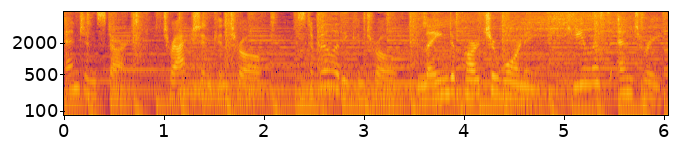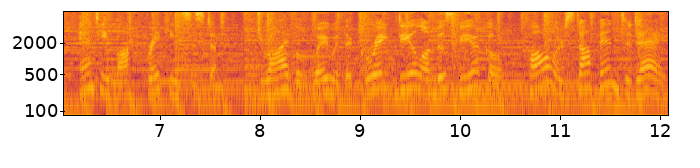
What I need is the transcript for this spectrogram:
engine start, traction control, stability control, lane departure warning, keyless entry, anti-lock braking system. Drive away with a great deal on this vehicle. Call or stop in today.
